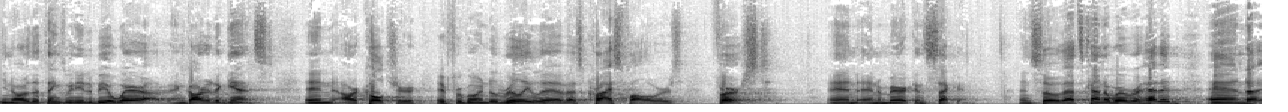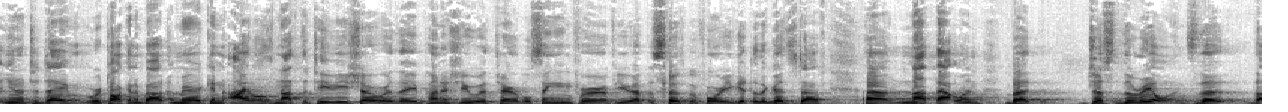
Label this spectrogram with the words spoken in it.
you know, are there things we need to be aware of and guarded against in our culture if we're going to really live as Christ followers first and, and Americans second? And so that's kind of where we're headed. And, uh, you know, today we're talking about American Idols, not the TV show where they punish you with terrible singing for a few episodes before you get to the good stuff. Uh, not that one, but just the real ones, the, the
